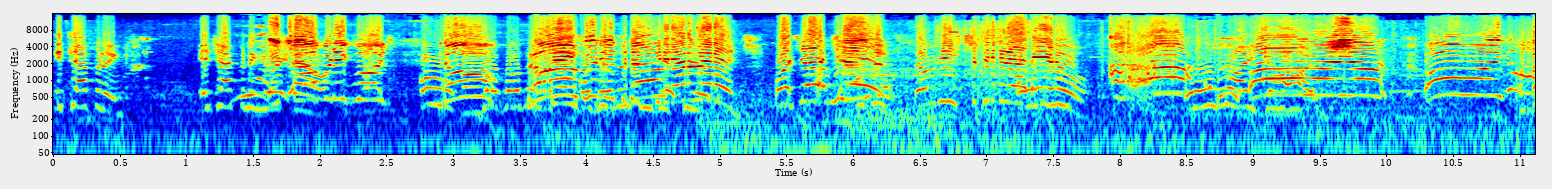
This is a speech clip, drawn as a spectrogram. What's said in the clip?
It's happening. It's happening right It's now. It's happening, boys! Oh, no! my brother- No! my we did that! Damage. Watch out, Chase. Somebody's shooting at oh. you. Ah! Oh my gosh. Oh my god! Oh my god!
